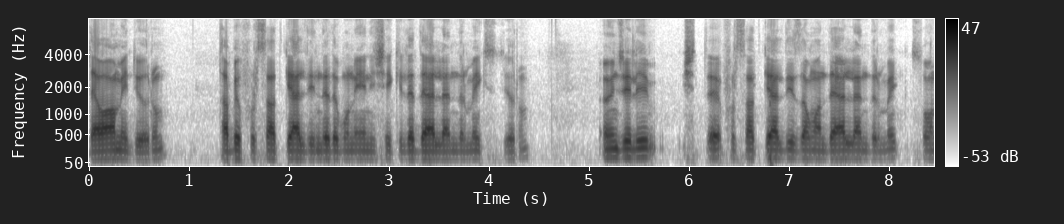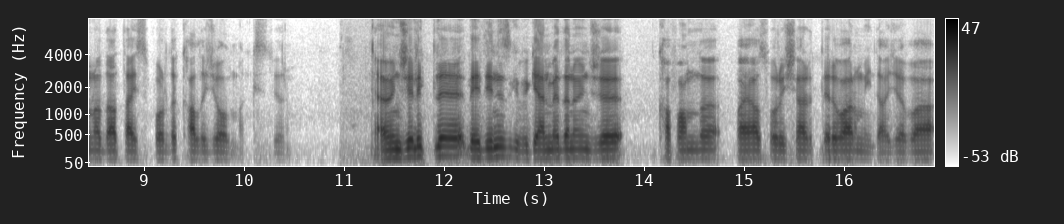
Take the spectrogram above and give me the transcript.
devam ediyorum. Tabii fırsat geldiğinde de bunu en iyi şekilde değerlendirmek istiyorum. Önceliğim işte fırsat geldiği zaman değerlendirmek, sonra da Hatay Spor'da kalıcı olmak istiyorum. Ya öncelikle dediğiniz gibi gelmeden önce kafamda bayağı soru işaretleri var mıydı acaba?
